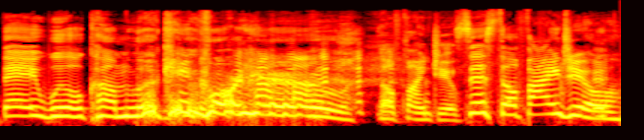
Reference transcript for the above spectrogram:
they will come looking for you. They'll find you. Sis, they'll find you.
